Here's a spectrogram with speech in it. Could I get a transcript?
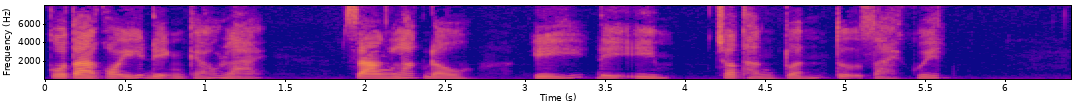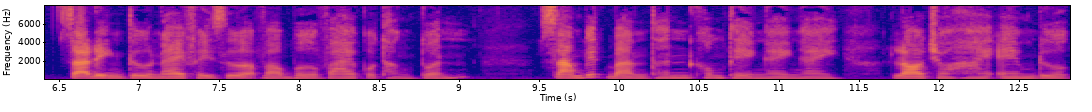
cô ta có ý định kéo lại. Giang lắc đầu, ý để im cho thằng Tuấn tự giải quyết. Gia đình từ nay phải dựa vào bờ vai của thằng Tuấn. Giang biết bản thân không thể ngày ngày lo cho hai em được.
